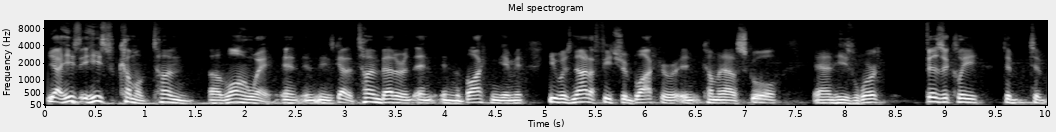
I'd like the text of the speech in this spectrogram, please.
Yeah, he's he's come a ton, a long way, and, and he's got a ton better in, in, in the blocking game. He was not a featured blocker in coming out of school, and he's worked physically to, to,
